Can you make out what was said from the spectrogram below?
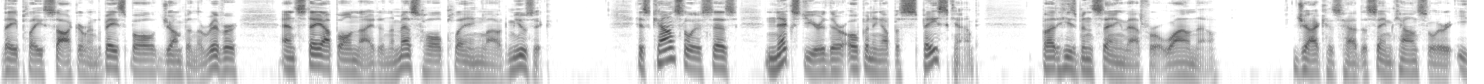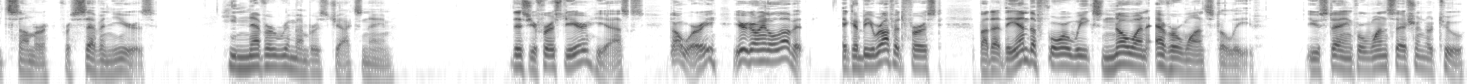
They play soccer and baseball, jump in the river, and stay up all night in the mess hall playing loud music. His counselor says next year they're opening up a space camp, but he's been saying that for a while now. Jack has had the same counselor each summer for seven years. He never remembers Jack's name. This your first year? he asks. Don't worry, you're going to love it. It can be rough at first, but at the end of four weeks, no one ever wants to leave. You staying for one session or two?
